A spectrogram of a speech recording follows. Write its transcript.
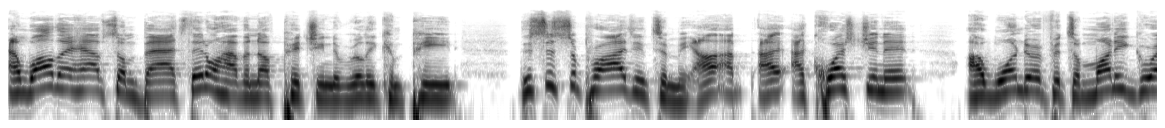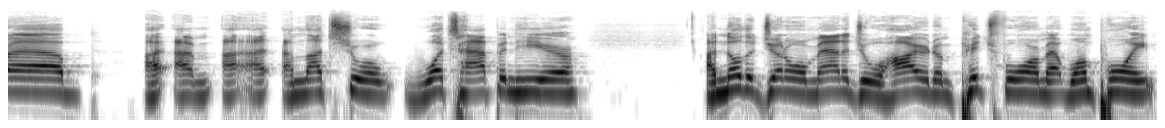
And while they have some bats, they don't have enough pitching to really compete. This is surprising to me. I, I, I question it. I wonder if it's a money grab. I, I'm I, I'm not sure what's happened here. I know the general manager who hired him pitched for him at one point,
